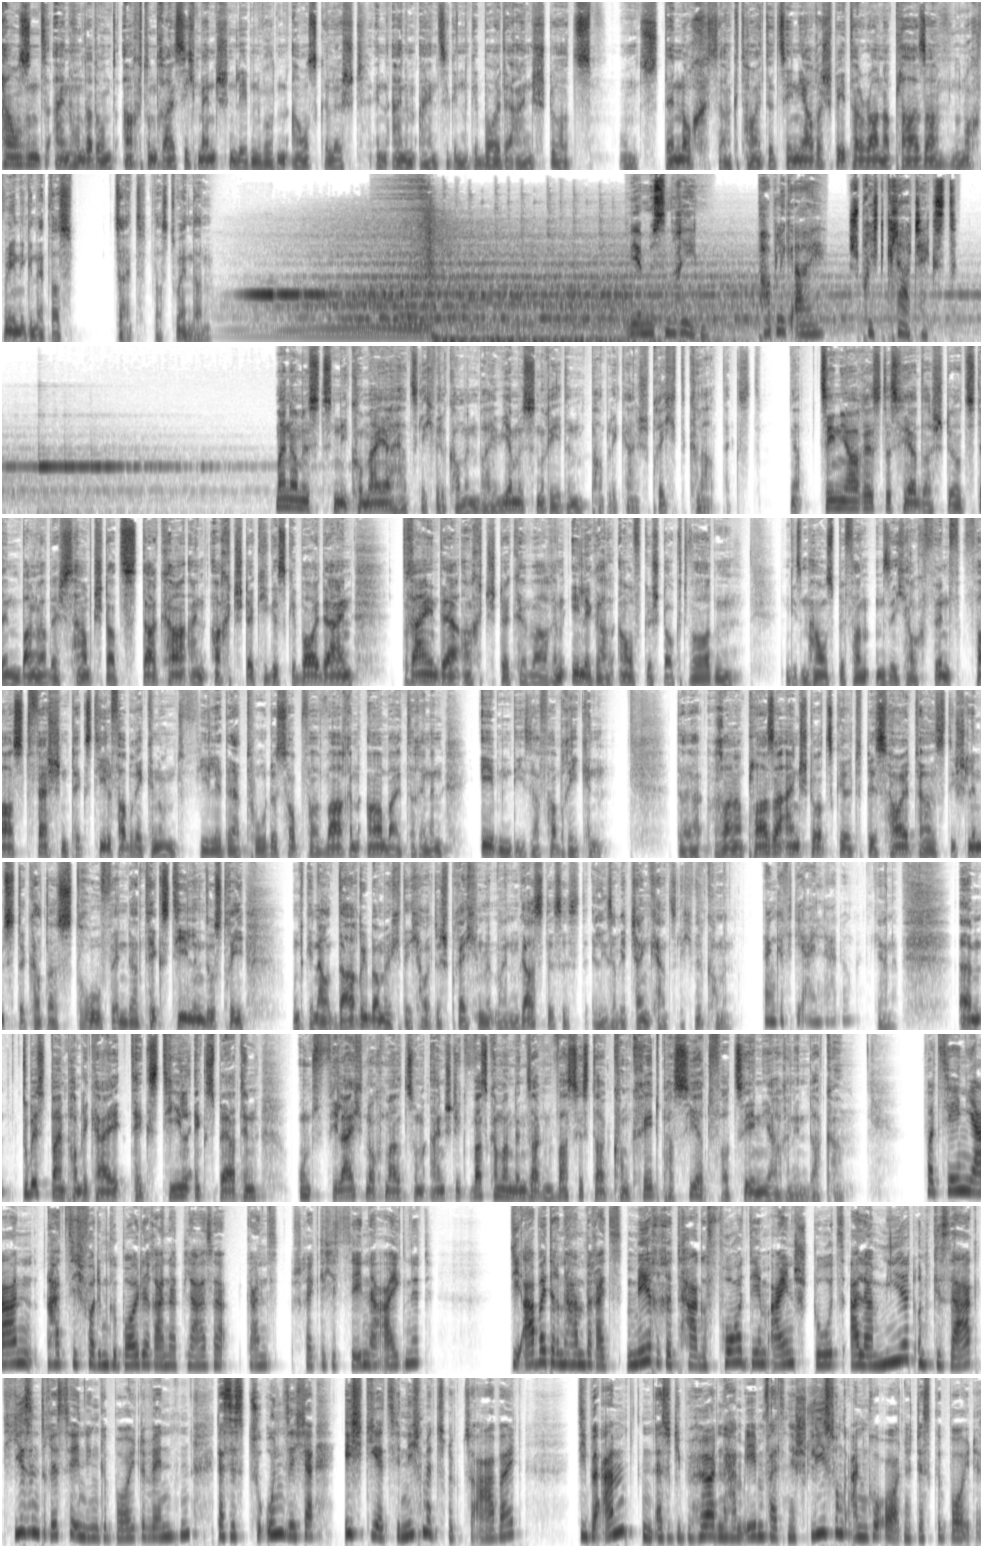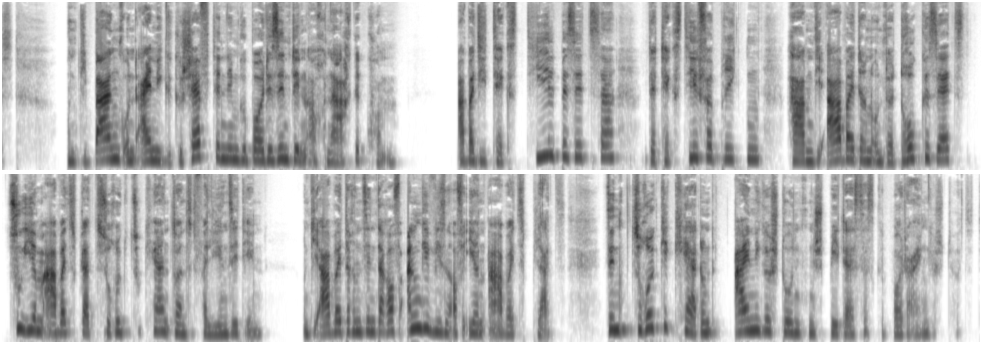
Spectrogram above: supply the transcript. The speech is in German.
1138 Menschenleben wurden ausgelöscht in einem einzigen Gebäudeeinsturz. Und dennoch sagt heute, zehn Jahre später, Rana Plaza nur noch wenigen etwas. Zeit, das zu ändern. Wir müssen reden. Public Eye spricht Klartext. Mein Name ist Nico Meyer. Herzlich willkommen bei Wir müssen reden. Public Eye spricht Klartext. Ja, zehn Jahre ist es her, da stürzte in Bangladeschs Hauptstadt Dhaka ein achtstöckiges Gebäude ein. Drei der acht Stöcke waren illegal aufgestockt worden. In diesem Haus befanden sich auch fünf Fast-Fashion-Textilfabriken und viele der Todesopfer waren Arbeiterinnen eben dieser Fabriken. Der Rana Plaza-Einsturz gilt bis heute als die schlimmste Katastrophe in der Textilindustrie. Und genau darüber möchte ich heute sprechen mit meinem Gast. Es ist Elisabeth Schenk. Herzlich willkommen. Danke für die Einladung. Gerne. Ähm, du bist beim Publikai Textilexpertin und vielleicht noch mal zum Einstieg. Was kann man denn sagen? Was ist da konkret passiert vor zehn Jahren in Dhaka? Vor zehn Jahren hat sich vor dem Gebäude Rana Plaza ganz schreckliche Szenen ereignet. Die Arbeiterinnen haben bereits mehrere Tage vor dem Einsturz alarmiert und gesagt, hier sind Risse in den Gebäudewänden, das ist zu unsicher, ich gehe jetzt hier nicht mehr zurück zur Arbeit. Die Beamten, also die Behörden, haben ebenfalls eine Schließung angeordnet des Gebäudes. Und die Bank und einige Geschäfte in dem Gebäude sind denen auch nachgekommen. Aber die Textilbesitzer der Textilfabriken haben die Arbeiterinnen unter Druck gesetzt, zu ihrem Arbeitsplatz zurückzukehren, sonst verlieren sie den. Und die Arbeiterinnen sind darauf angewiesen, auf ihren Arbeitsplatz, sind zurückgekehrt und einige Stunden später ist das Gebäude eingestürzt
